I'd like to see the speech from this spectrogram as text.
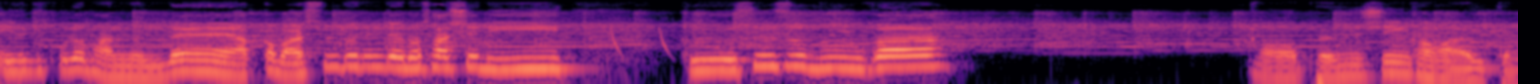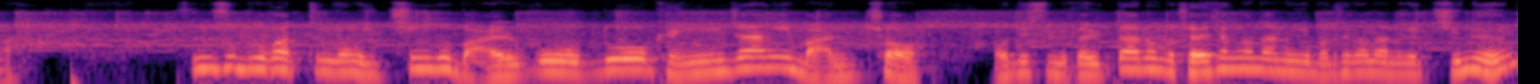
이렇게 꾸려봤는데 아까 말씀드린 대로 사실 이 그 순수부가 어 변신 강화 여기 있구나. 순수부 같은 경우 이 친구 말고도 굉장히 많죠. 어디 있습니까? 일단은 뭐 제일 생각나는 게 먼저 생각나는 게 지능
